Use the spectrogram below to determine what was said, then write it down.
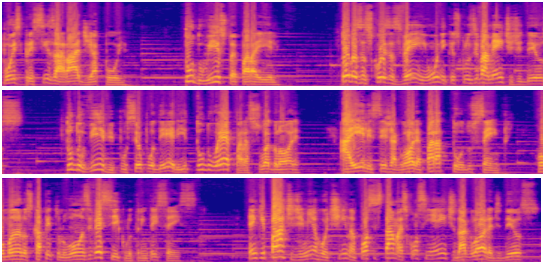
pois precisará de apoio. Tudo isto é para Ele. Todas as coisas vêm única e exclusivamente de Deus. Tudo vive por seu poder e tudo é para sua glória. A Ele seja glória para todos sempre. Romanos capítulo 11, versículo 36. Em que parte de minha rotina posso estar mais consciente da glória de Deus?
